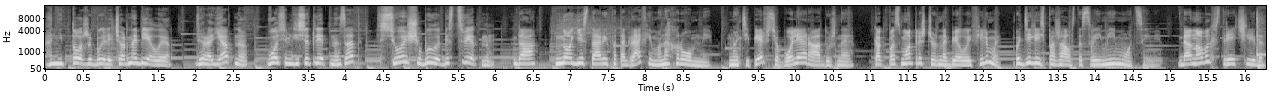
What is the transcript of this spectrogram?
Они тоже были черно-белые. Вероятно, 80 лет назад все еще было бесцветным. Да, многие старые фотографии монохромные, но теперь все более радужное. Как посмотришь черно-белые фильмы, поделись, пожалуйста, своими эмоциями. До новых встреч, Лида!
